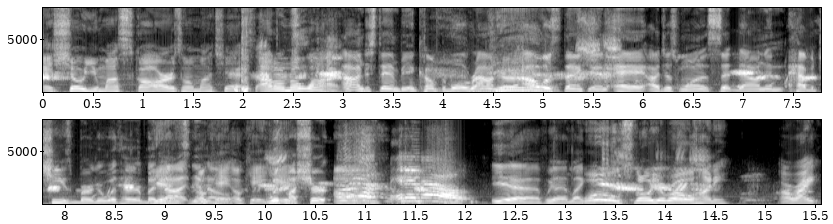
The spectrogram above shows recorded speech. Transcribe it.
and show you my scars on my chest. I don't know why. I understand being comfortable around her. I was thinking, hey, I just want to sit down and have a cheeseburger with her, but Yes, not, you okay, know, okay, with yeah. my shirt on. in and out. Yeah, if we had like, Whoa, slow your roll, honey. All right?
